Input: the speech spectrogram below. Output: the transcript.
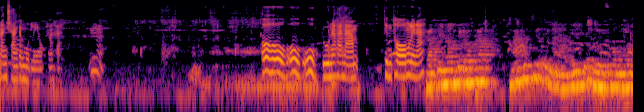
นั่งช้างกันหมดแล้วนะคะโอ้โหโอ้โหโอ้ดูนะคะ น้ำถึงท้องเลยนะครับพี่น้องที่เคารพครับช้างที่ชื่อที่มาวันนี้ก็คืองวง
